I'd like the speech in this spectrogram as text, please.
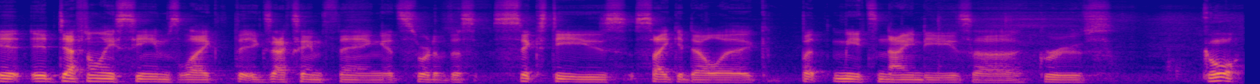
it, it definitely seems like the exact same thing. It's sort of this 60s psychedelic, but meets 90s uh, grooves. Cool.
